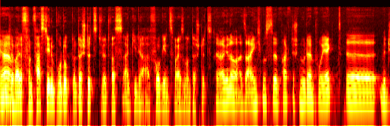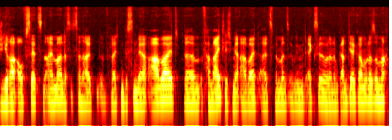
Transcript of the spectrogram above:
ja. mittlerweile von fast jedem Produkt unterstützt wird, was agile Vorgehensweisen unterstützt. Ja, genau. Also eigentlich musst du praktisch nur dein Projekt äh, mit Jira aufsetzen einmal. Das ist dann halt vielleicht ein bisschen mehr Arbeit, ähm, vermeintlich mehr Arbeit, als wenn man es irgendwie mit Excel oder einem Gantt-Diagramm oder so macht.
